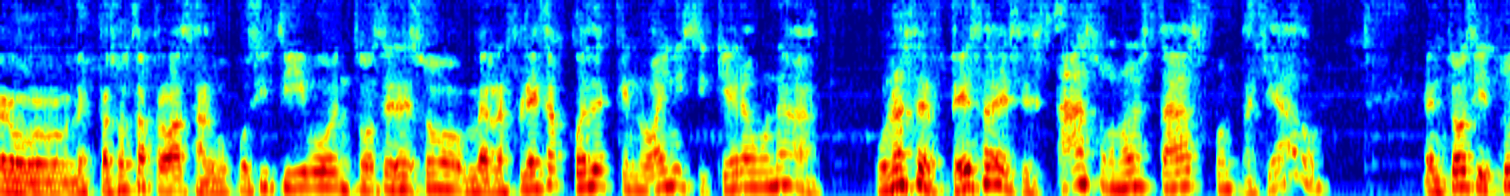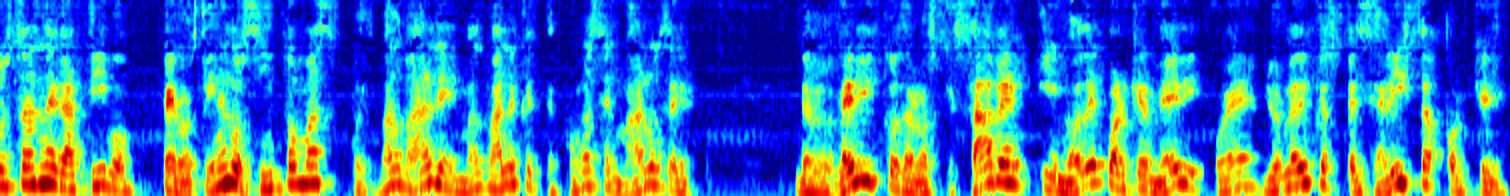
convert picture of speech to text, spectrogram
pero después otra prueba es algo positivo, entonces eso me refleja pues de que no hay ni siquiera una, una certeza de si estás o no estás contagiado. Entonces, si tú estás negativo, pero tienes los síntomas, pues más vale, más vale que te pongas en manos de, de los médicos, de los que saben, y no de cualquier médico, ¿eh? Yo un médico especialista, porque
